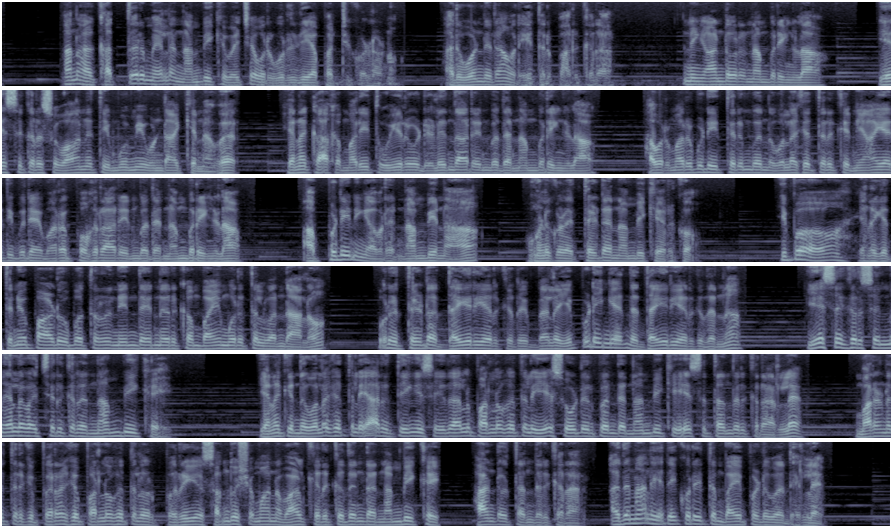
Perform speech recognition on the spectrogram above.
ஆனால் கத்தர் மேலே நம்பிக்கை வச்சு அவர் உறுதியாக பற்றி கொள்ளணும் அது ஒன்று தான் அவர் எதிர்பார்க்கிறார். நீங்கள் ஆண்டவரை நம்புறீங்களா? இயேசு கிறிஸ்து வானத்தை பூமி உண்டாக்கினவர். எனக்காக மறித்து உயிரோடு எழுந்தார் என்பதை நம்புறீங்களா? அவர் மறுபடி திரும்ப இந்த உலகத்திற்கு நியாயாதிபதியாக வரப்போகிறார் என்பதை நம்புறீங்களா? அப்படி நீங்கள் அவரை நம்பினா உங்களுக்குள்ள திட நம்பிக்கை இருக்கும். இப்போ எனக்கு எத்தனையோ பாடு உபத்திரம் நிந்த நெருக்கம் பயமுறுத்தல் வந்தாலும் ஒரு திட தைரியம் இருக்குது பல எப்படிங்க இந்த தைரியம் இருக்குதுன்னா இயேசு கிறிஸ்தன் மேலே வச்சிருக்கிற நம்பிக்கை. எனக்கு இந்த உலகத்தில் யார் தீங்கு செய்தாலும் பரலோகத்தில் இயேசோடு இருப்பேன்ற நம்பிக்கை இயேசு தந்திருக்கிறார்ல மரணத்திற்கு பிறகு பரலோகத்தில் ஒரு பெரிய சந்தோஷமான வாழ்க்கை இருக்குதுன்ற நம்பிக்கை ஆண்டவர் தந்திருக்கிறார். அதனால் எதை குறித்தும் பயப்படுவதில்லை.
